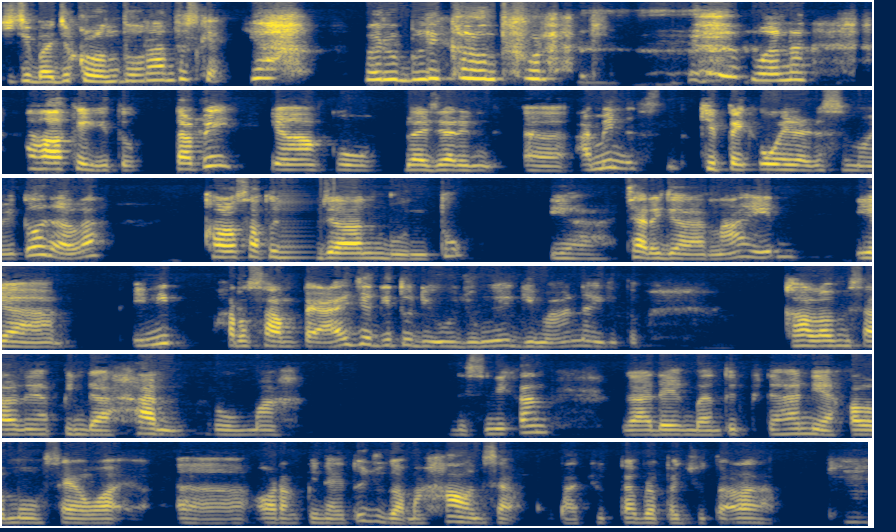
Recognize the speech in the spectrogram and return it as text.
cuci baju kelunturan terus kayak ya baru beli kelunturan. mana hal kayak gitu. Tapi yang aku belajarin, uh, I mean key takeaway dari semua itu adalah kalau satu jalan buntu, ya cari jalan lain. Ya ini harus sampai aja gitu di ujungnya gimana gitu kalau misalnya pindahan rumah di sini kan nggak ada yang bantu pindahan ya. Kalau mau sewa uh, orang pindah itu juga mahal bisa 4 juta berapa juta lah. Hmm.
